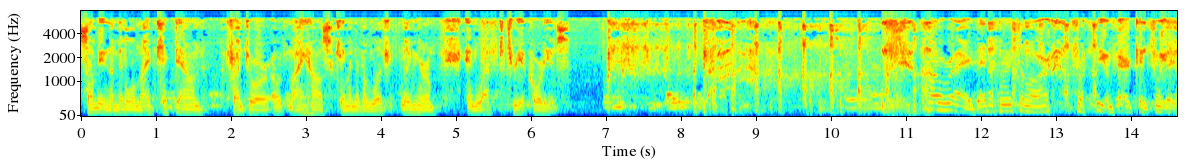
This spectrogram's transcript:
Somebody in the middle of the night kicked down the front door of my house, came into the living room, and left three accordions. All right, that's Bruce and Laura from the American Swedish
